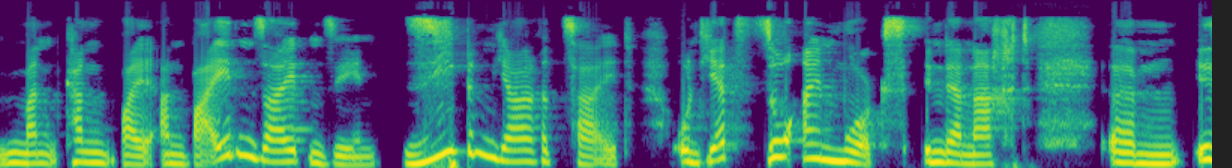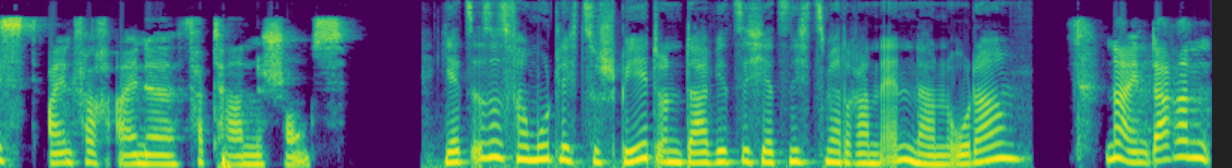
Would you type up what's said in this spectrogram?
man kann bei an beiden Seiten sehen, sieben Jahre Zeit und jetzt so ein Murks in der Nacht ähm, ist einfach eine vertane Chance. Jetzt ist es vermutlich zu spät und da wird sich jetzt nichts mehr dran ändern, oder? Nein, daran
